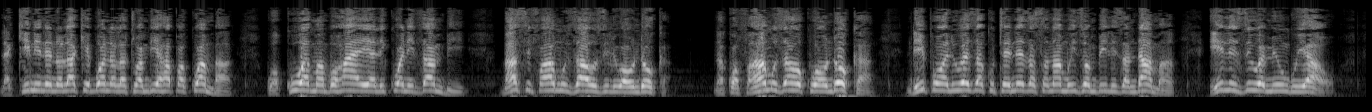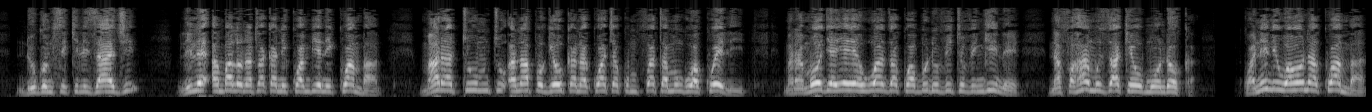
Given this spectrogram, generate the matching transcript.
Lakini neno lake bwana latuambia hapa kwamba kwa kuwa mambo haya yalikuwa ni dhambi basi fahamu zao ziliwaondoka. Na kwa fahamu zao kuwaondoka ndipo waliweza kuteneza sanamu hizo mbili za ndama ili ziwe miungu yao. Ndugu msikilizaji lile ambalo nataka nikwambie ni kwamba mara tu mtu anapogeuka na kuacha kumfuata mungu wa kweli mara moja yeye huanza kuabudu vitu vingine na fahamu zake humwondoka kwa nini waona kwamba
